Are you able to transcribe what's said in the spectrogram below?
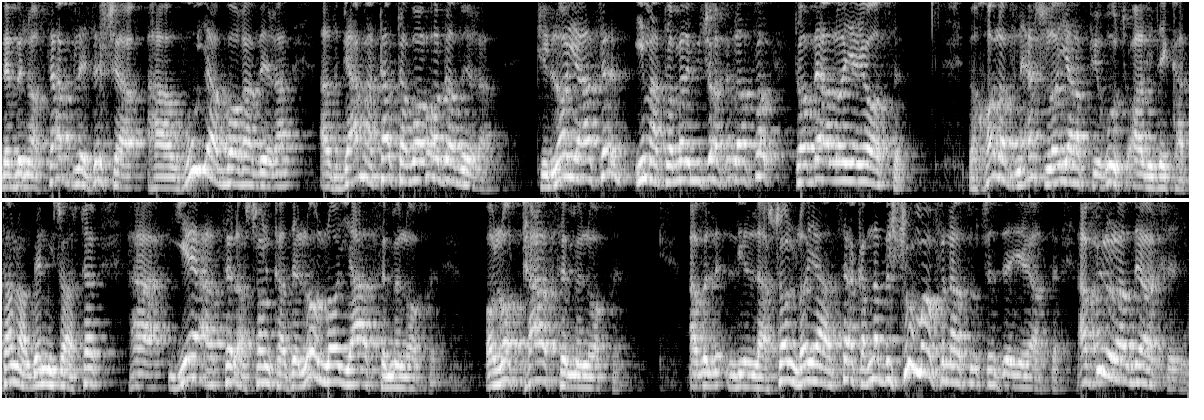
ובנוסף לזה שההוא יעבור עבירה, אז גם אתה תעבור עוד עבירה. כי לא יעשה, אם אתה אומר למישהו אחר לעשות, תובע לא יהיה עושה. בכל אופן, איך שלא יהיה הפירוש, או על ידי קטן או על ידי מישהו אחר, יעשה לשון כזה, לא לא יעשה מלוכה, או לא תעשה מלוכה. אבל לשון לא יעשה, הכוונה בשום אופן אסור שזה יעשה, אפילו לא על ידי אחרים.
